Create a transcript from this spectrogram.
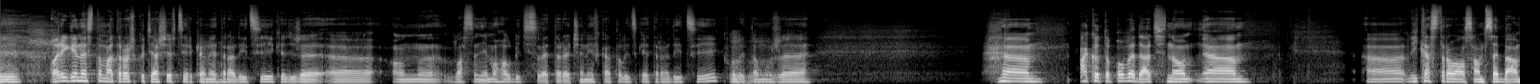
Origenes to má trošku ťažšie v cirkevnej mm. tradícii, keďže uh, on vlastne nemohol byť svetorečený v katolíckej tradícii, kvôli mm-hmm. tomu, že uh, ako to povedať, no uh, uh, vykastroval sám seba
